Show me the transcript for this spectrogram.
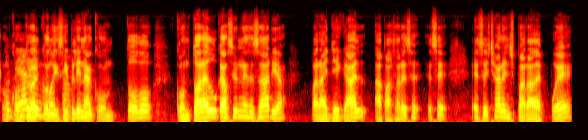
con Olvidar control, con disciplina, con todo, con toda la educación necesaria para llegar a pasar ese, ese, ese challenge para después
